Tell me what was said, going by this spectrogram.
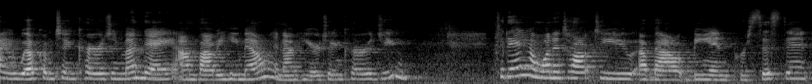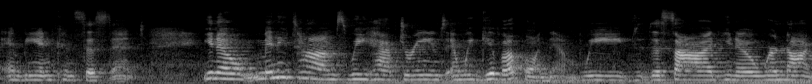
Hi, welcome to Encouraging Monday. I'm Bobby Hemel and I'm here to encourage you. Today I want to talk to you about being persistent and being consistent. You know, many times we have dreams and we give up on them. We decide, you know, we're not,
